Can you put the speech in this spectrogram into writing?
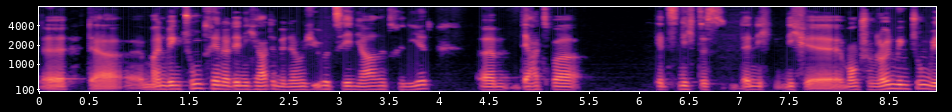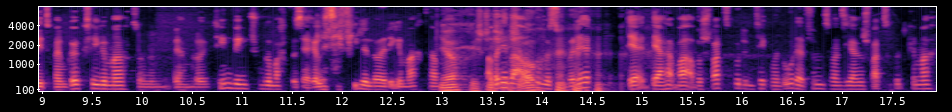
Äh, der, mein Wing Chun Trainer, den ich hatte, mit dem habe ich über zehn Jahre trainiert, ähm, der hat zwar jetzt nicht das, denn nicht, nicht äh, Wong Chong Leun Wing Chun wie jetzt beim Göxel gemacht, sondern wir haben Leung Ting Wing Chun gemacht, was ja relativ viele Leute gemacht haben. Ja, richtig, aber der war auch, auch immer super. Der, der, der war aber Schwarzgurt im Taekwondo, der hat 25 Jahre Schwarzgurt gemacht,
